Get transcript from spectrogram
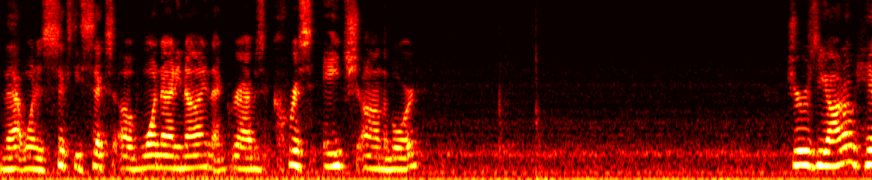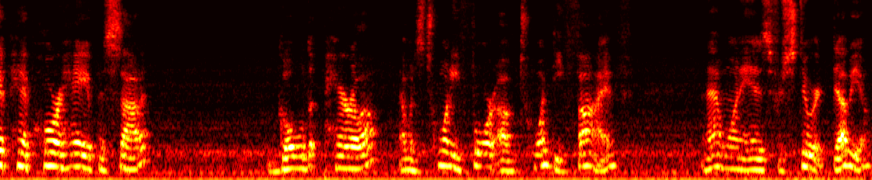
That one is 66 of 199. That grabs Chris H on the board. Jersey Auto, Hip Hip Jorge Posada. Gold Parallel. That one's 24 of 25. And that one is for Stuart W.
